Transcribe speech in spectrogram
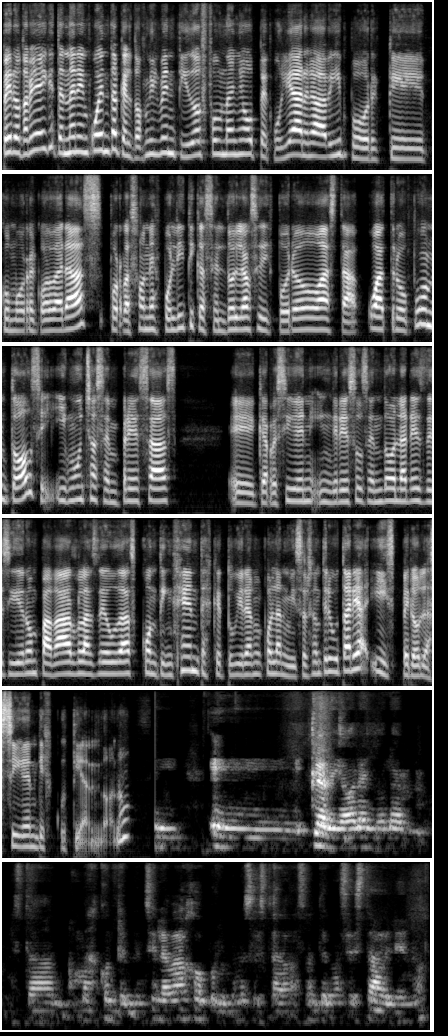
pero también hay que tener en cuenta que el 2022 fue un año peculiar, Gaby, porque como recordarás, por razones políticas el dólar se disparó hasta cuatro puntos y muchas empresas eh, que reciben ingresos en dólares decidieron pagar las deudas contingentes que tuvieran con la administración tributaria, y, pero las siguen discutiendo, ¿no? Eh, claro, y ahora el dólar está más con tendencia a la baja, o por lo menos está bastante más estable, ¿no?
